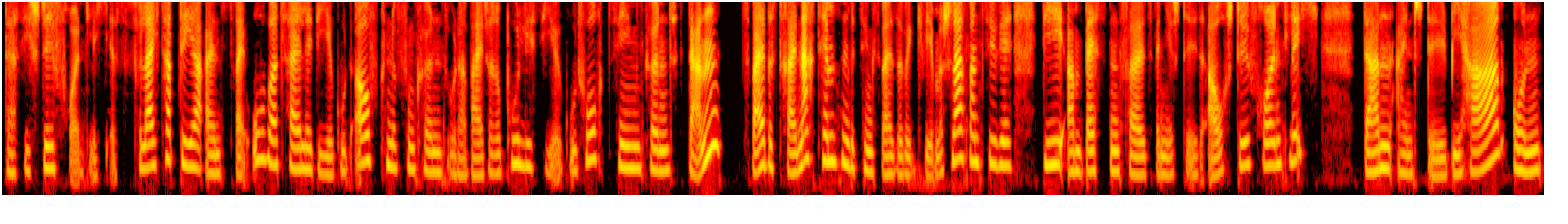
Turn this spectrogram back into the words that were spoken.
dass sie stillfreundlich ist. Vielleicht habt ihr ja eins, zwei Oberteile, die ihr gut aufknüpfen könnt oder weitere Pullis, die ihr gut hochziehen könnt. Dann zwei bis drei Nachthemden bzw. bequeme Schlafanzüge, die am bestenfalls, wenn ihr stillt, auch stillfreundlich. Dann ein Still-BH und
